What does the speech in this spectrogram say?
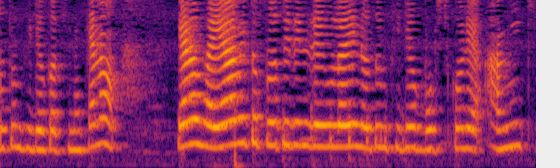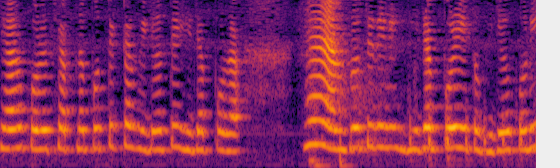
নতুন ভিডিও পাচ্ছি না কেন? কেন ভাইয়া? আমি তো প্রতিদিন রেগুলারই নতুন ভিডিও পোস্ট করে আমি খেয়াল করেছি আপনার প্রত্যেকটা ভিডিওতে হিজাব পরা। হ্যাঁ আমি প্রতিদিন হিজাব পরেই তো ভিডিও করি।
